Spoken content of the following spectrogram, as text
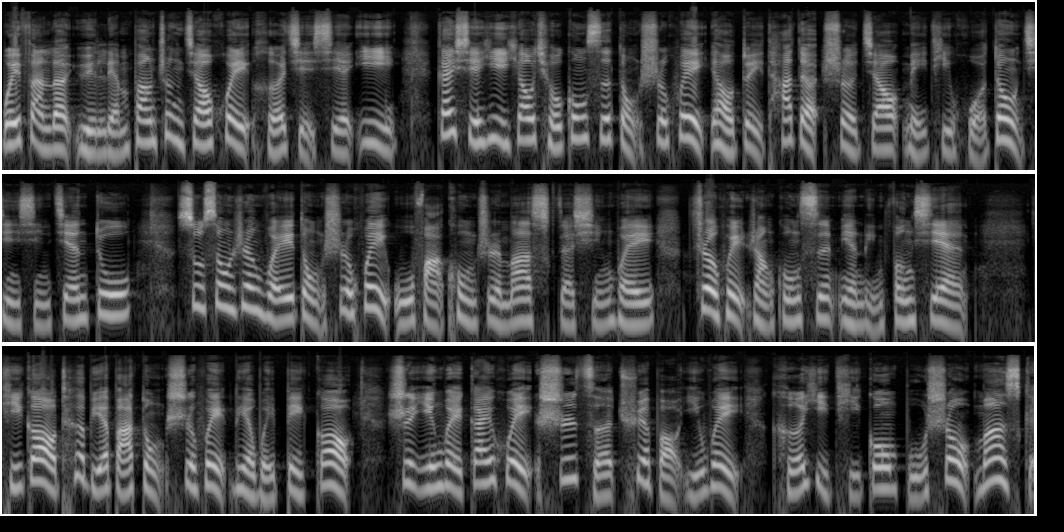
违反了与联邦证交会和解协议。该协议要求公司董事会要对他的社交媒体活动进行监督。诉讼认为董事会无法控制 Musk 的行为，这会让公司面临风险。提告特别把董事会列为被告，是因为该会失责确保一位可以提供不受 Musk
